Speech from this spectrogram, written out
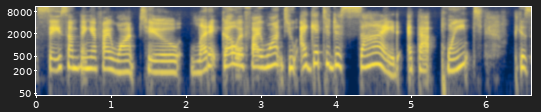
say something if I want to, let it go if I want to. I get to decide at that point because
